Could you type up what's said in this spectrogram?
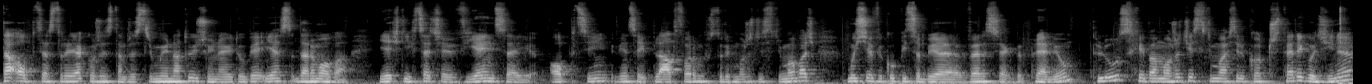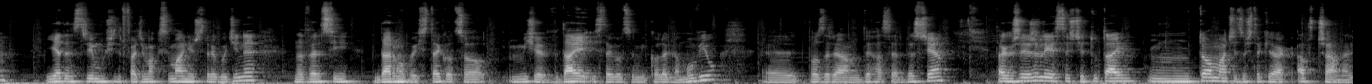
Ta opcja, z której ja korzystam, że streamuję na Twitchu i na YouTubie, jest darmowa. Jeśli chcecie więcej opcji, więcej platform, z których możecie streamować, musicie wykupić sobie wersję jakby premium. Plus chyba możecie streamować tylko 4 godziny. Jeden stream musi trwać maksymalnie 4 godziny na wersji darmowej, z tego co mi się wydaje i z tego co mi kolega mówił. Yy, Pozdrawiam Dycha serdecznie. Także jeżeli jesteście tutaj, mm, to macie coś takiego jak Add Channel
